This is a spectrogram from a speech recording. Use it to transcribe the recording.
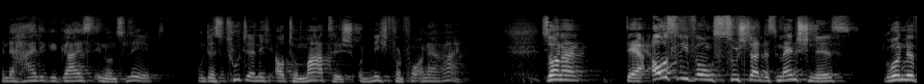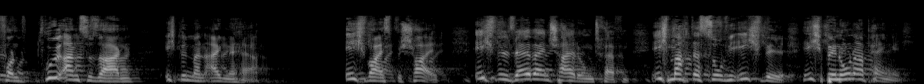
wenn der Heilige Geist in uns lebt. Und das tut er nicht automatisch und nicht von vornherein. Sondern der Auslieferungszustand des Menschen ist, im Grunde von früh an zu sagen, ich bin mein eigener Herr. Ich weiß Bescheid. Ich will selber Entscheidungen treffen. Ich mache das so, wie ich will. Ich bin unabhängig.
